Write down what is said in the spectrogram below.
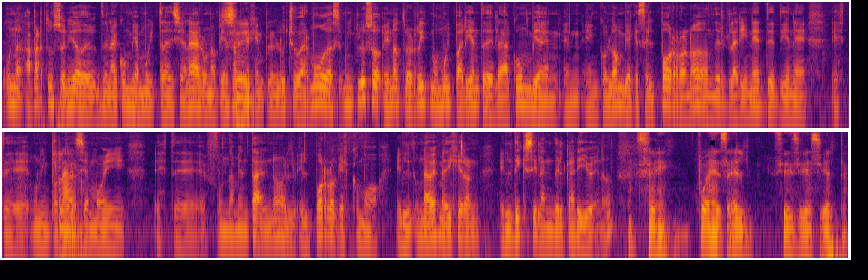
Una, aparte un sonido de, de una cumbia muy tradicional, uno piensa Sí. por ejemplo en Lucho Bermudas, o incluso en otro ritmo muy pariente de la cumbia en, en- en Colombia, que es el porro, ¿no? Donde el clarinete tiene este, una importancia Claro. muy este, fundamental, ¿no? El, el porro que es como, el, una vez me dijeron, el Dixieland del Caribe, ¿no? Sí, puede ser. Sí, sí, es cierto.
